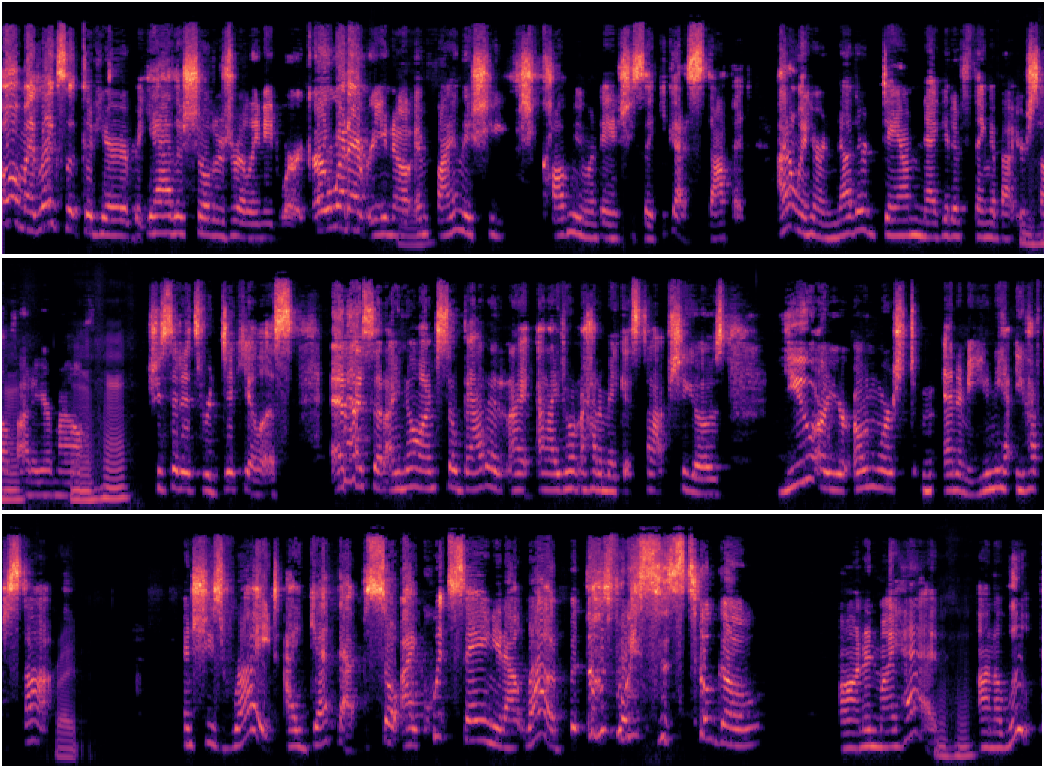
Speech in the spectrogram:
oh, my legs look good here, but yeah, the shoulders really need work or whatever, you know. Mhm. And finally she, she called me one day and she's like, you got to stop it. I don't want to hear another damn negative thing about yourself Mhm. out of your mouth. Mhm. She said, It's ridiculous. And I said, I know, I'm so bad at it, and I, and I don't know how to make it stop. She goes, You are your own worst enemy. You, need, you have to stop. right. And she's right. I get that. So I quit saying it out loud, but those voices still go on in my head Mhm. on a loop.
